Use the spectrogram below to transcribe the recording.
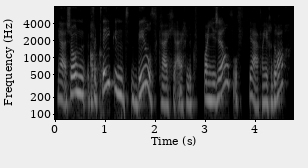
ja, zo'n vertekend beeld krijg je eigenlijk van jezelf of ja, van je gedrag.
